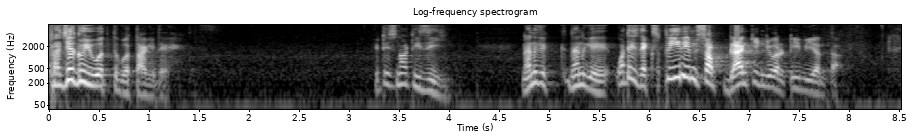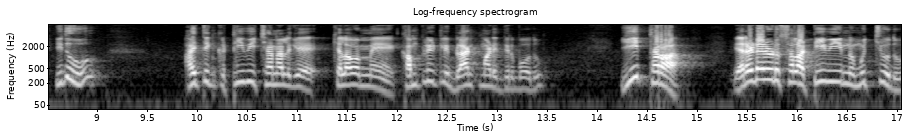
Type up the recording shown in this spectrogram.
ಪ್ರಜೆಗೂ ಇವತ್ತು ಗೊತ್ತಾಗಿದೆ. ಇಟ್ ಈಸ್ ನಾಟ್ ಈಸಿ ನನಗೆ ನನಗೆ what is the experience of blanking your T V ಅಂತ? ಇದು ಐ ಥಿಂಕ್ ಟಿ ವಿ ಚಾನಲ್ಗೆ ಕೆಲವೊಮ್ಮೆ ಕಂಪ್ಲೀಟ್ಲಿ ಬ್ಲ್ಯಾಂಕ್ ಮಾಡಿದ್ದಿರ್ಬೋದು. ಈ ಥರ ಎರಡೆರಡು ಸಲ ಟಿ ವಿಯನ್ನು ಮುಚ್ಚುವುದು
